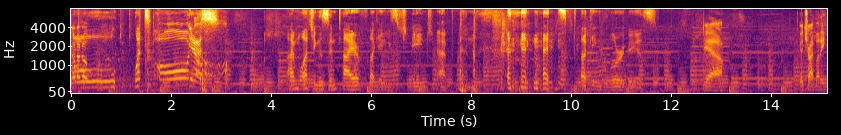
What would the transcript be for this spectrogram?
No, no, no. Oh, what? Oh, Yes! no. I'm watching this entire fucking exchange happen. and it's fucking glorious. Yeah. Good try, buddy.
